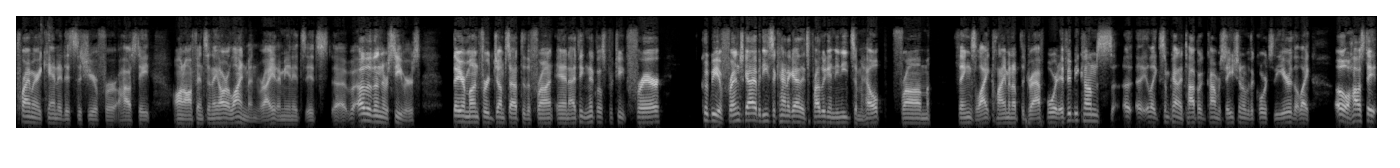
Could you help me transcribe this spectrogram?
primary candidates this year for Ohio State on offense, and they are linemen, right? I mean, it's it's uh, other than the receivers, Thayer Munford jumps out to the front, and I think Nicholas Petit Frere could be a fringe guy, but he's the kind of guy that's probably going to need some help from things like climbing up the draft board, if it becomes a, a, like some kind of topic of conversation over the course of the year that like, oh, Ohio State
